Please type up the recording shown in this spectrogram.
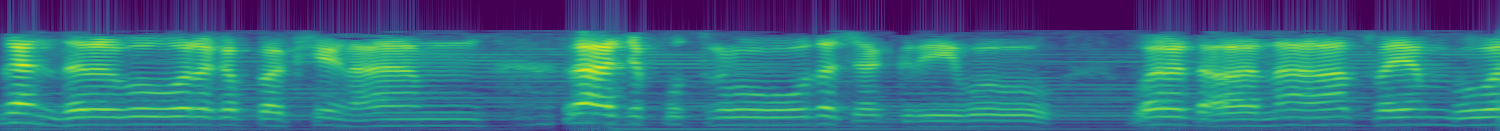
गन्धर्वोरगपक्षिणाम्। राजपुत्रो दशग्रीवो वरदाना स्वयम्भुव।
